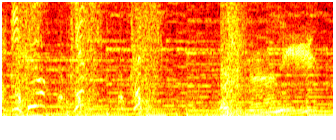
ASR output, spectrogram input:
行くよ。何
